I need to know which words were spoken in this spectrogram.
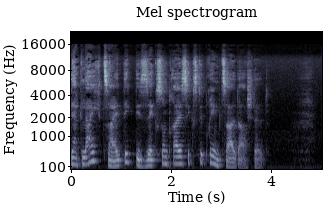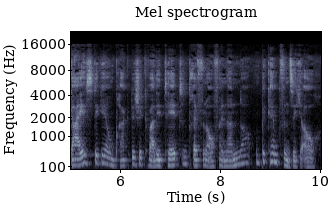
der gleichzeitig die 36. Primzahl darstellt. Geistige und praktische Qualitäten treffen aufeinander und bekämpfen sich auch.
